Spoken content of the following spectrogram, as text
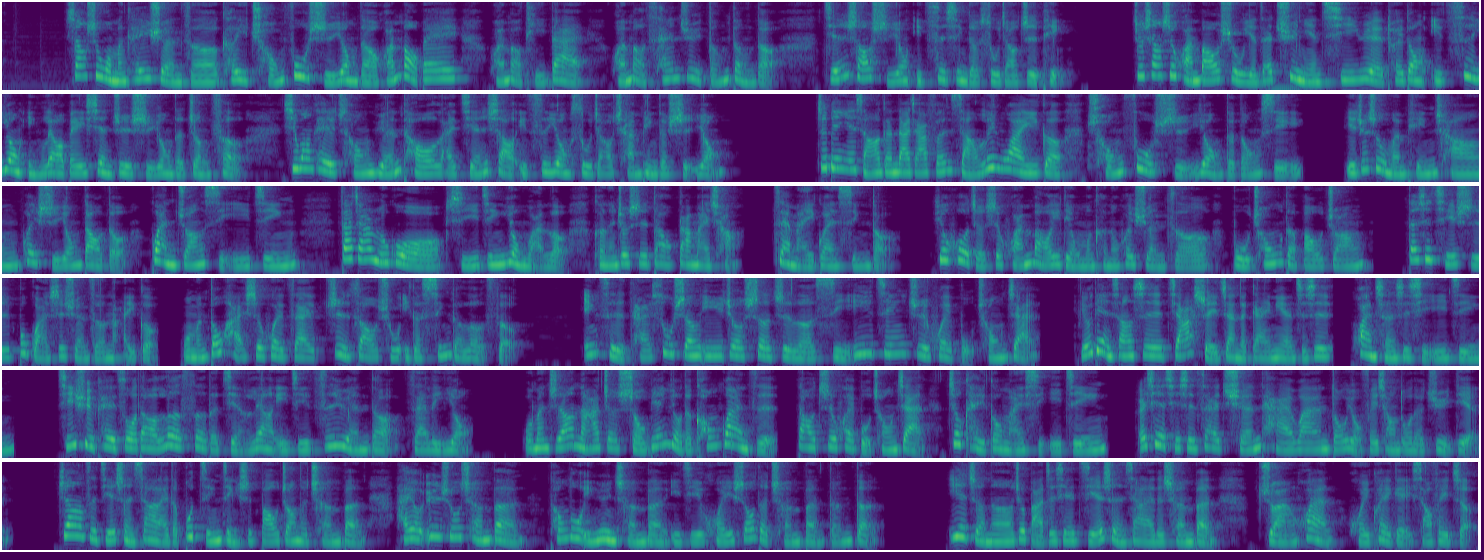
像是我们可以选择可以重复使用的环保杯、环保提袋、环保餐具等等的，减少使用一次性的塑胶制品。 就像是环保署也在去年七月推动一次用饮料杯限制使用的政策，希望可以从源头来减少一次用塑胶产品的使用。这边也想要跟大家分享另外一个重复使用的东西，也就是我们平常会使用到的罐装洗衣精。大家如果洗衣精用完了，可能就是到大卖场再买一罐新的，又或者是环保一点，我们可能会选择补充的包装。但是其实不管是选择哪一个，我们都还是会再制造出一个新的垃圾。因此，台塑生衣就设置了洗衣精智慧补充站，有点像是加水站的概念，只是换成是洗衣精，期许可以做到垃圾的减量以及资源的再利用。我们只要拿着手边有的空罐子到智慧补充站，就可以购买洗衣精，而且其实在全台湾都有非常多的据点，这样子节省下来的不仅仅是包装的成本，还有运输成本。通路营运成本以及回收的成本等等，业者呢就把这些节省下来的成本转换回馈给消费者。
